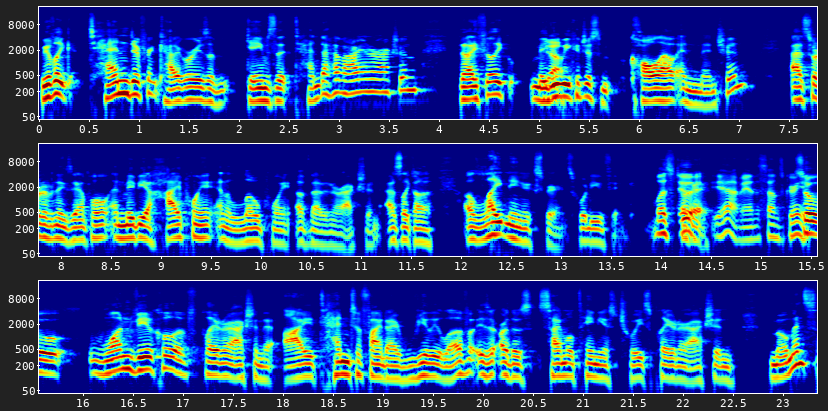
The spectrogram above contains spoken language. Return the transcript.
We have like ten different categories of games that tend to have high interaction that I feel like maybe Yeah. we could just call out and mention as sort of an example, and maybe a high point and a low point of that interaction as like a a lightning experience. What do you think? let's do Okay. it yeah man that sounds great So one vehicle of player interaction that I tend to find I really love is are those simultaneous choice player interaction moments,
